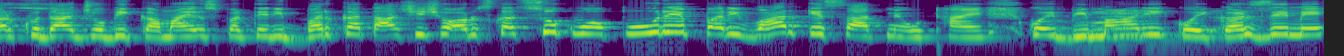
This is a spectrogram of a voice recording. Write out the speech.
और खुदा जो भी कमाए उस पर तेरी बरकत आशीष और उसका सुख वो पूरे परिवार के साथ में उठाएँ। कोई बीमारी कोई कर्जे में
